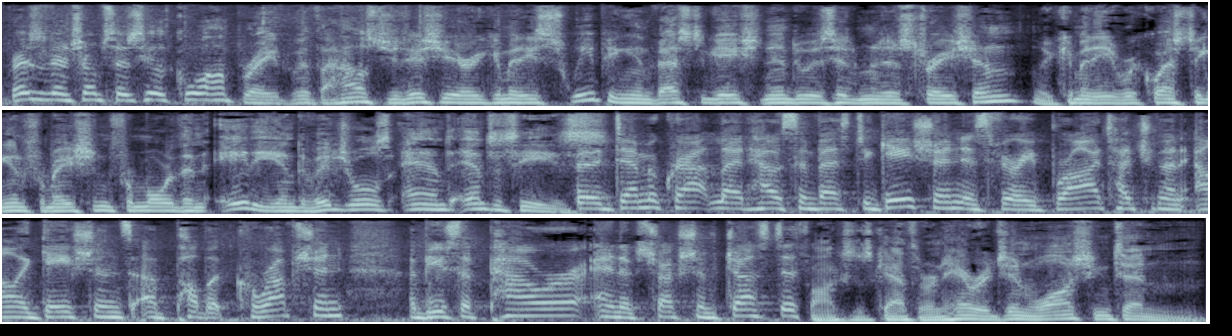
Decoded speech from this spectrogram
President Trump says he'll cooperate with the House Judiciary Committee's sweeping investigation into his administration. The committee requesting information from more than 80 individuals and entities. The Democrat led House investigation is very broad, touching on allegations of public corruption, abuse of power, and obstruction of justice. Fox's Catherine Herridge in Washington.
